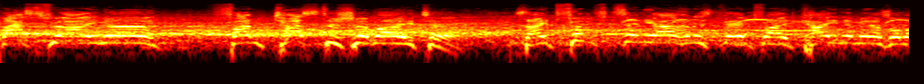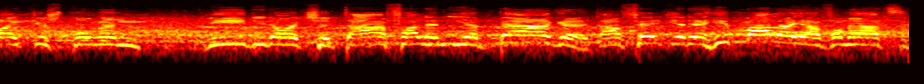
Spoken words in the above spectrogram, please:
Was für eine fantastische Weite! Seit 15 Jahren ist weltweit keine mehr so weit gesprungen wie die Deutsche. Da fallen ihr Berge, da fällt ihr der Himalaya vom Herzen.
